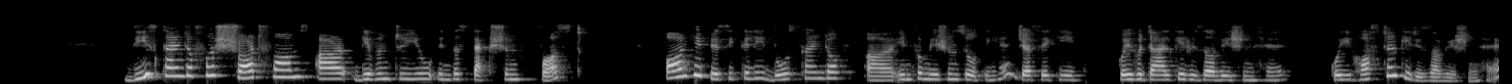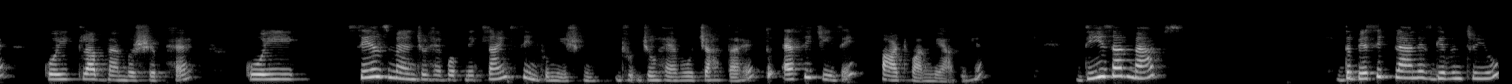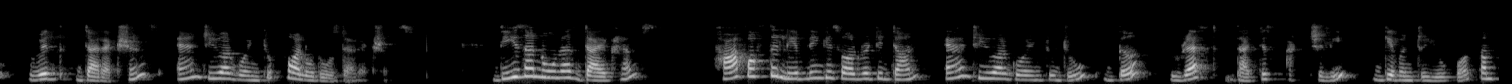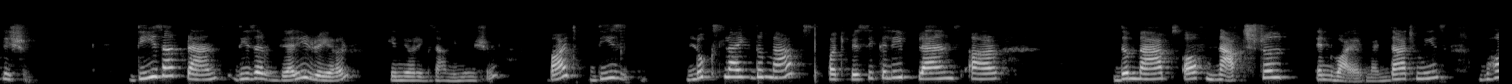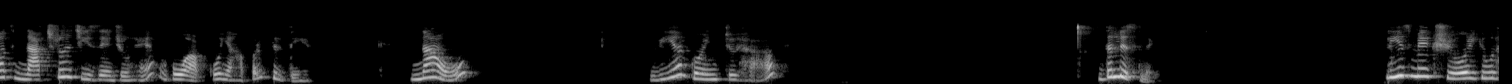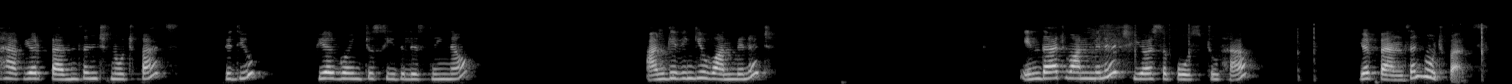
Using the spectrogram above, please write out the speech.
these kind of short forms are given to you in the section first, और ये basically those kind of information होती हैं, जैसे कि कोई hotel की reservation है कोई हॉस्टल की रिजर्वेशन है, कोई क्लब मेंबरशिप है, कोई सेल्समैन जो है वो अपने क्लाइंट से इंफॉर्मेशन जो है वो चाहता है तो ऐसी चीज़ें पार्ट वन में आती है। These are maps the basic plan is given to you with direction and you are going to follow those direction these are known as diagrams half of the labelling is already done and you are going to do the rest that is actually given to you for completion. These are plans, these are very rare in your examination, but these looks like the maps, but basically plans are the maps of natural environment. That means बहुत natural चीजें जो हैं वो आपको यहाँ पर मिलती हैं. Now we are going to have the listening. Please make sure you have your pens and notepads with you. We are going to see the listening now. I'm giving you one minute. In that one minute, you are supposed to have your pens and notepads.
